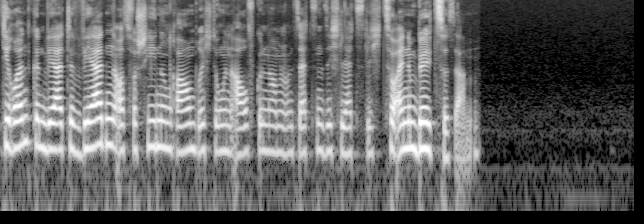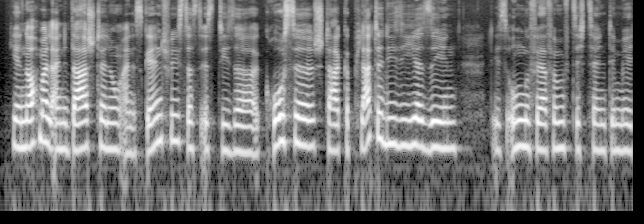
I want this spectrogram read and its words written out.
Die Röntgenwerte werden aus verschiedenen Raumrichtungen aufgenommen und setzen sich letztlich zu einem Bild zusammen. Hier nochmal eine Darstellung eines Gantries. Das ist diese große, starke Platte, die Sie hier sehen. Die ist ungefähr 50 cm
